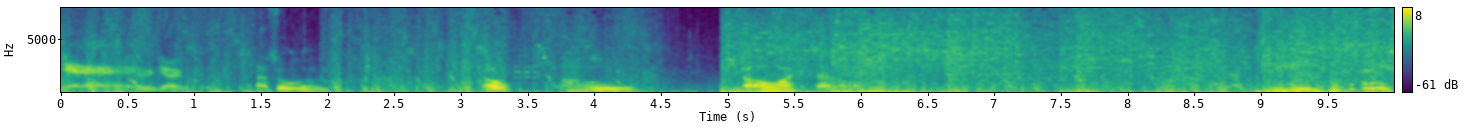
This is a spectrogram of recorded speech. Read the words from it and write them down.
Yeah, there we go. That's all of them. Oh, oh, oh, I fell off. Jeez, look at this!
